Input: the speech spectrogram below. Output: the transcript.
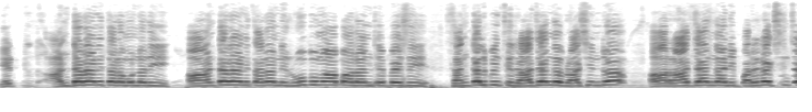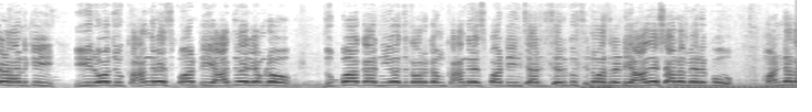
ఎట్ అంటరానితనం ఉన్నది. ఆ అంటరానితనాన్ని రూపుమాపాలని చెప్పేసి సంకల్పించి రాజ్యాంగం రాసిండో ఆ రాజ్యాంగాన్ని పరిరక్షించడానికి ఈరోజు కాంగ్రెస్ పార్టీ ఆధ్వర్యంలో దుబ్బాక నియోజకవర్గం కాంగ్రెస్ పార్టీ ఇన్ఛార్జ్ చెరుకు శ్రీనివాసరెడ్డి ఆదేశాల మేరకు మండల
